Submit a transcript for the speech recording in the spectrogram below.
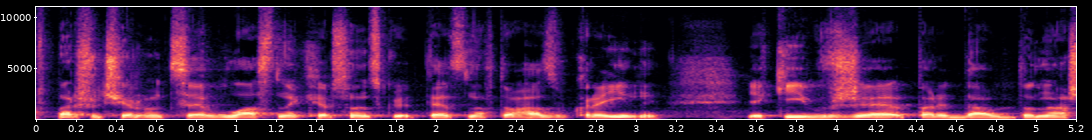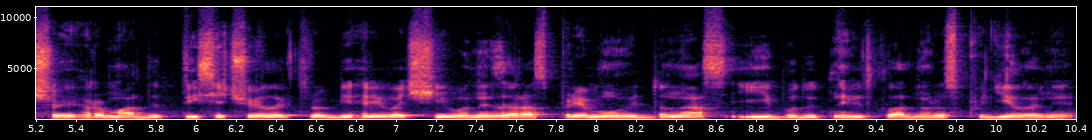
В першу чергу це власник Херсонської ТЕЦ Нафтогаз України, який вже передав до нашої громади тисячу електрообігрівачів. Вони зараз прямують до нас і будуть невідкладно розподілені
